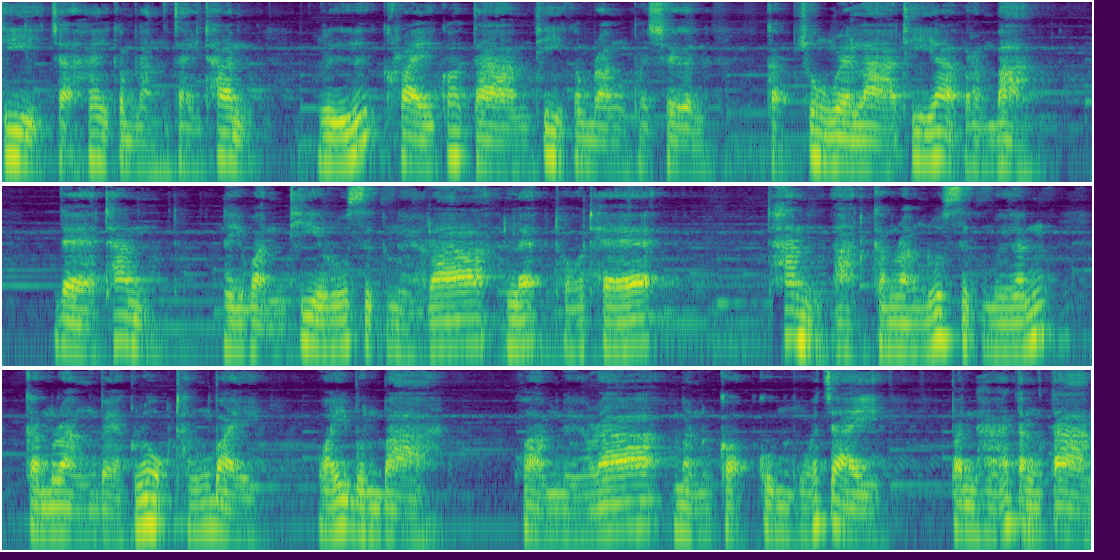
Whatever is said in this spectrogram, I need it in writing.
ที่จะให้กำลังใจท่าน หรือใครก็ตามที่กำลังเผชิญกับช่วงเวลาที่ยากลำบาก แด่ท่านในวันที่รู้สึกเหนื่อยล้าและท้อแท้ ท่านอาจกำลังรู้สึกเหมือน กำลังแบกโลกทั้งใบไว้บนบ่า ความเหนื่อยล้ามันเกาะกลุ่มหัวใจ ปัญหาต่าง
